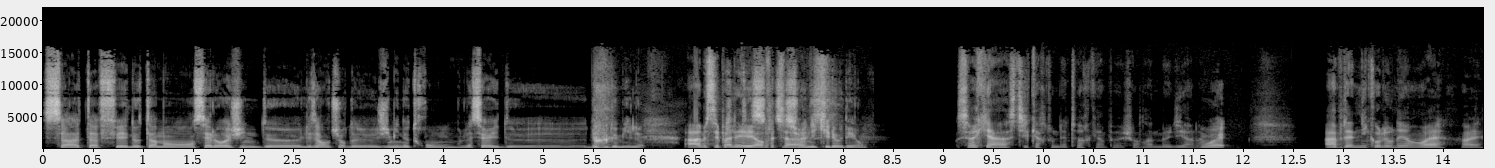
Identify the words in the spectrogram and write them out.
Ça t'a fait notamment, c'est à l'origine de Les Aventures de Jimmy Neutron, la série de début 2000. Ah, mais c'est pas était En fait, ça... sur Nickelodeon. c'est vrai qu'il y a un style Cartoon Network un peu, je suis en train de me dire. Là. Ouais. Ah, peut-être Nickelodeon, ouais, ouais,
